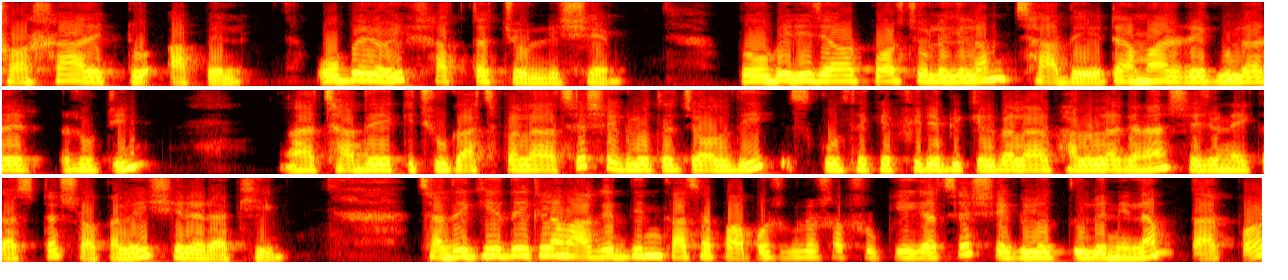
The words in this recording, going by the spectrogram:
শশা আর একটু আপেল। ও বেরোই সাতটা চল্লিশে। তো বেরিয়ে যাওয়ার পর চলে গেলাম ছাদে। এটা আমার রেগুলারের রুটিন ছাদে কিছু গাছপালা আছে, সেগুলোতে জল দিই। স্কুল থেকে ফিরে বিকেলবেলা আর ভালো লাগে না, সেজন্য এই কাজটা সকালেই সেরে রাখি। ছাদে গিয়ে দেখলাম আগের দিন কাঁচা পাপোশগুলো সব শুকিয়ে গেছে, সেগুলো তুলে নিলাম। তারপর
